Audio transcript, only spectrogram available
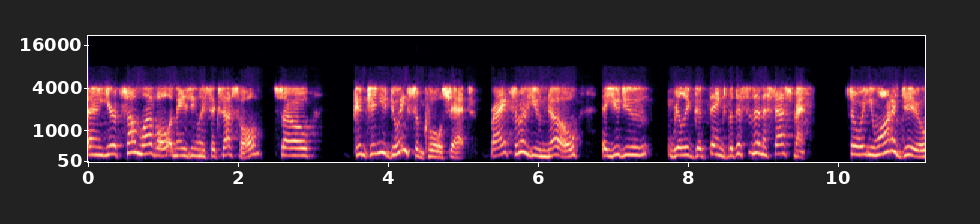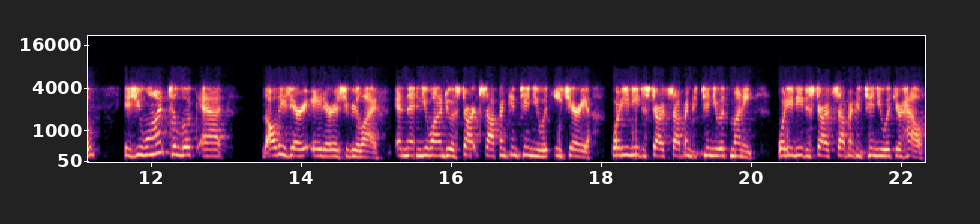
uh, you're at some level amazingly successful. So continue doing some cool shit, right? Some of you know that you do really good things, but this is an assessment. So what you want to do is you want to look at all these area, eight areas of your life. And then you want to do a start, stop, and continue with each area. What do you need to start, stop, and continue with money? What do you need to start, stop, and continue with your health?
